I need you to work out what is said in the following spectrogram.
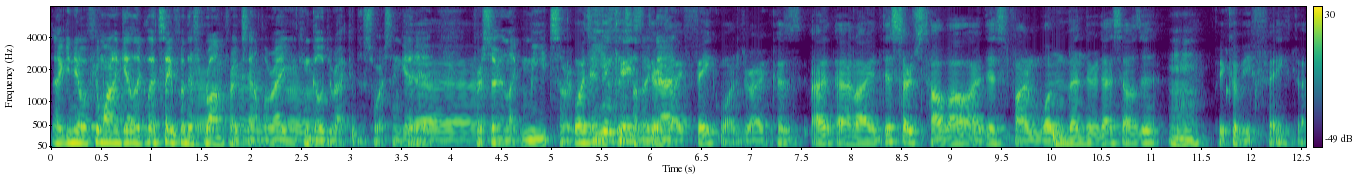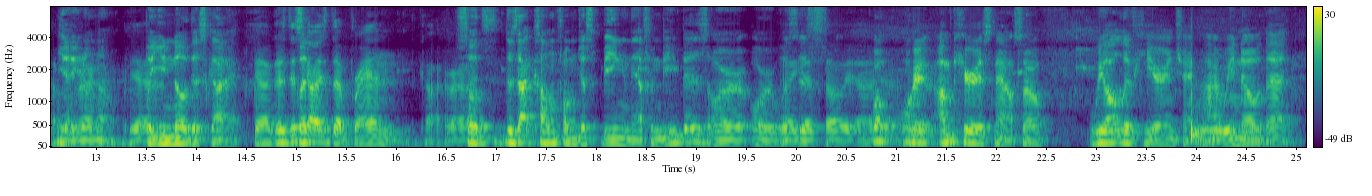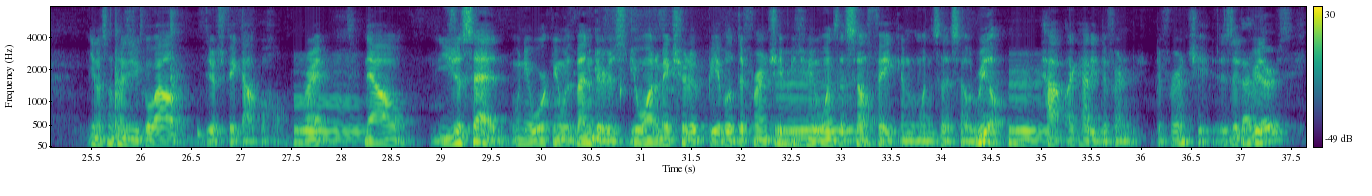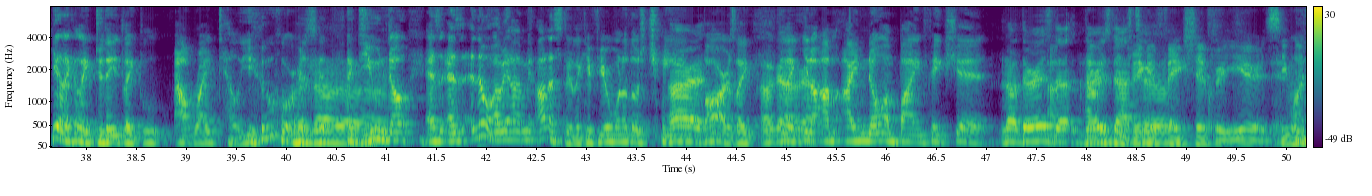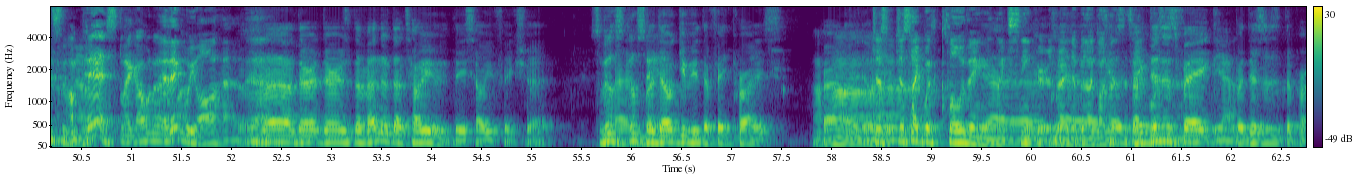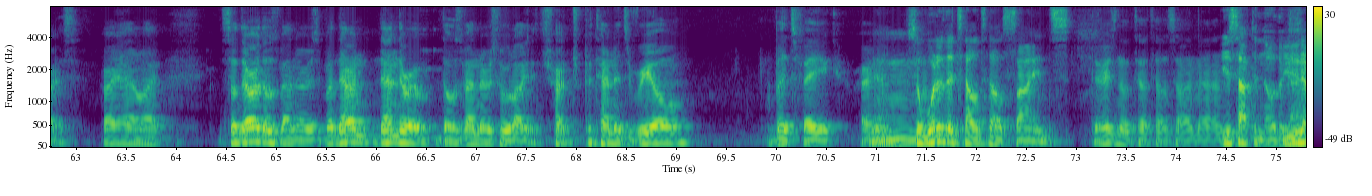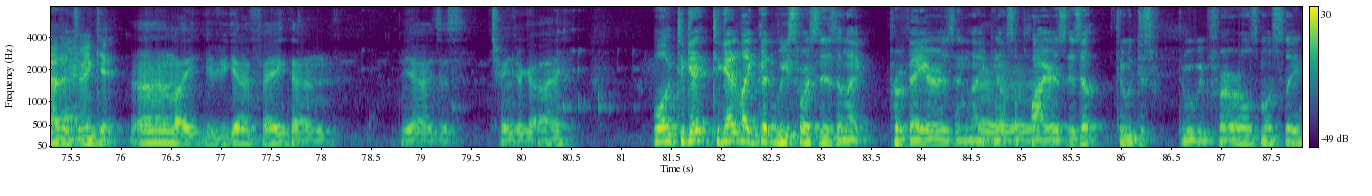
Like you know, if you want to get like, let's say for this rum, for uh, uh, example, right? You can go direct to the source and get Yeah, it yeah. for certain like meats or Well, just beef in and case stuff like there's that. like fake ones, right? Because I, I like this search Taobao, I just find one mm. vendor that sells it. Mm-hmm. It could be fake though. yeah, you don't know, Yeah. but you know this guy. Yeah, because this But- guy's the brand guy, right? So does that come from just being in the F and B biz, or or was I this? guess so. Yeah. Well, yeah. okay, I'm curious now. So, we all live here in Shanghai. We know that, you know, sometimes you go out, there's fake alcohol, right? Mm. Now, you just said when you're working with vendors, you want to make sure to be able to differentiate between ones that sell fake and ones that sell real. How, like, how do you different, differentiate? Is it real? Yeah, like, like, do they like outright tell you, or is No, it no, like, do you know? As, as no, I mean, I mean, honestly, like, if you're one of those chain All right. bars, like, Okay, like okay. you know, I'm, I know I'm buying fake shit. no, there is that. There Howard's been that drinking too. fake shit for years. He wants to I'm know. pissed. Like, I want to. I think we all have. No, no, there, there's the vendor that tell you they sell you fake shit, So they'll, Uh, they'll say, but they'll give you the fake price. Uh-huh. Right? Like, Just just like with clothing and Yeah, like sneakers, right? They'll be like, oh, So it's it's like this one. is fake, Yeah. but this is the price, right? And like, so there are those vendors, but then then there are those vendors who like try to pretend it's real, but it's fake, right? So what are the telltale signs? There is no telltale sign, man. You just have to know the You guy. just have to drink it. Uh, like if you get it fake, then yeah, just change your guy. Well, to get to get like good resources and like purveyors and like you know Uh. suppliers, is it through just through referrals mostly?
